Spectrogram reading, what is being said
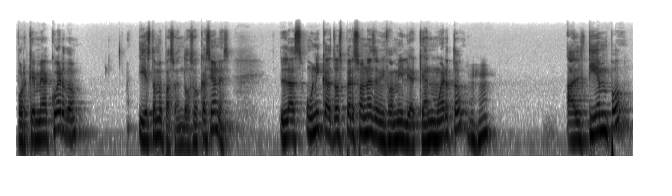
Porque me acuerdo, y esto me pasó en dos ocasiones, las únicas dos personas de mi familia que han muerto al tiempo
